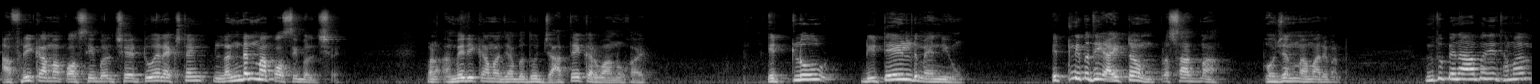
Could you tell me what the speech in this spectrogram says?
આફ્રિકામાં પોસિબલ છે ટુ એન એક્સટેન્ટ લંડનમાં પોસિબલ છે. પણ અમેરિકામાં જ્યાં બધું જાતે કરવાનું હોય, એટલું ડિટેલ્ડ મેન્યુ એટલી બધી આઇટમ પ્રસાદમાં, ભોજનમાં મારે માટે. હું તો બેન, આ બધી તમારે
